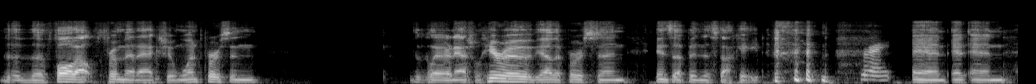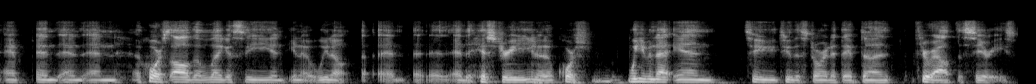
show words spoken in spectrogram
the the fallout from that action. One person declared a national hero the other person ends up in the stockade. Right. And and and and and and, and of course all the legacy and you know we don't and, and and the history you know of course weaving that in to to the story that they've done throughout the series.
